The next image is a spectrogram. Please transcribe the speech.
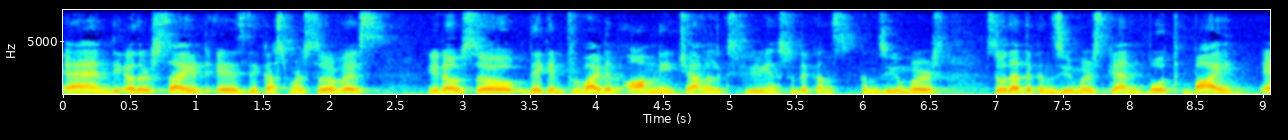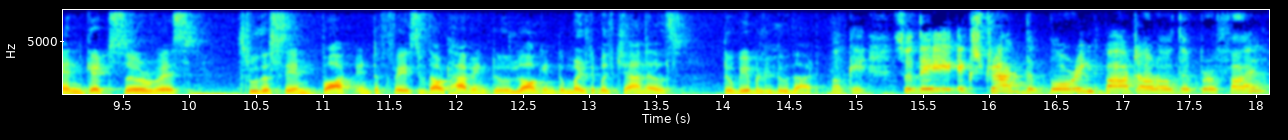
And the other side is the customer service. You know, so they can provide an omni-channel experience to the cons- consumers so that the consumers can both buy and get service through the same bot interface without having to log into multiple channels to be able to do that. Okay, so they extract the boring part out of the profile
